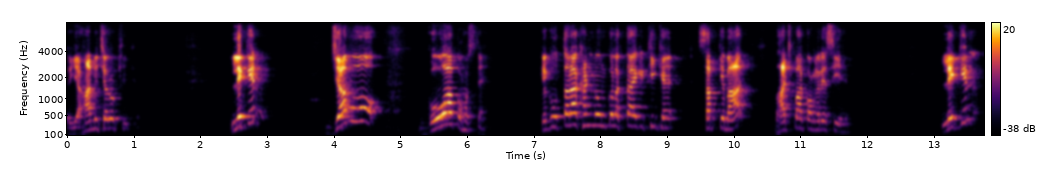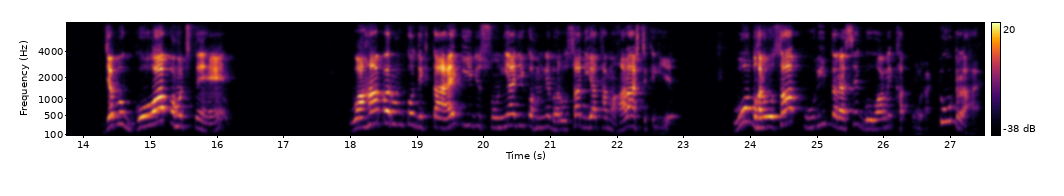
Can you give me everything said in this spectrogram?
तो यहाँ भी चलो ठीक है। लेकिन जब वो गोवा पहुँचते हैं, क्योंकि उत्तराखंड में उनको लगता है कि ठीक है, सबके बाद भाजपा कांग्रेस ही है, लेकिन जब वो गोवा पहुँचते हैं, वहाँ पर उनको दिखता है कि जो सोनिया जी को हमने भरोसा दिया था महाराष्ट्र के लिए, वो भरोसा पूरी तरह से गोवा में खत्म हो रहा है, टूट रहा है।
